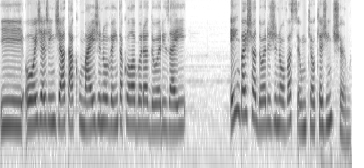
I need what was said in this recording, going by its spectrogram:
e hoje a gente já está com mais de 90 colaboradores aí, embaixadores de inovação, que é o que a gente chama.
